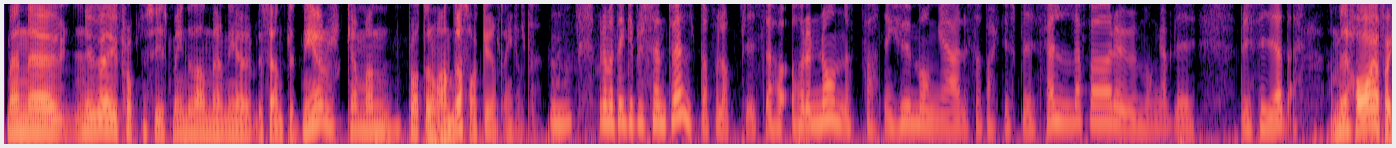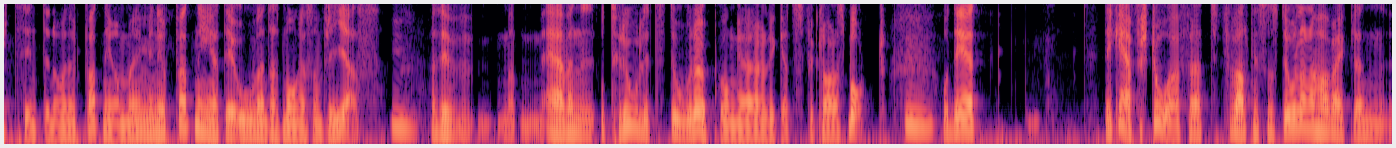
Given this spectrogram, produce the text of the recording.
Men eh, nu är ju förhoppningsvis mängden anmälningar väsentligt ner, så kan man prata om andra saker helt enkelt. Mm. Men om man tänker procentuellt då för lockpriser, har, har du någon uppfattning? Hur många är det som faktiskt blir fällda för det och hur många blir, blir friade? Ja, men det har jag faktiskt inte någon uppfattning om, men Nej. min uppfattning är att det är oväntat många som frias. Mm. Alltså, man, även otroligt stora uppgångar har lyckats förklaras bort. Mm. Och det, det kan jag förstå, för att förvaltningsdomstolarna har verkligen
